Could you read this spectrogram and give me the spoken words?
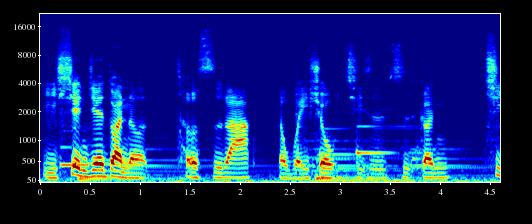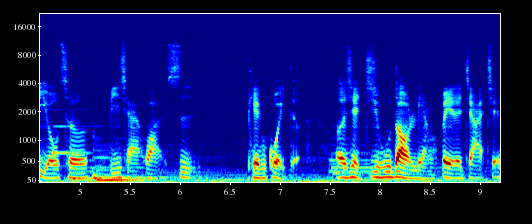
以现阶段呢，特斯拉的维修其实是跟汽油车比起来的话是偏贵的，而且几乎到两倍的价钱。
